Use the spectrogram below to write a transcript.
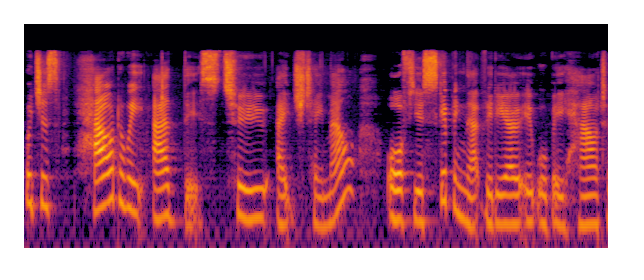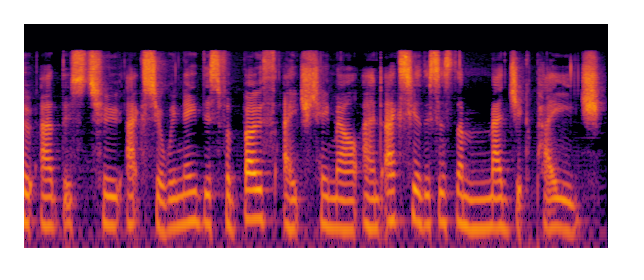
which is how do we add this to HTML or if you're skipping that video it will be how to add this to Axure. We need this for both HTML and Axure. This is the magic page.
